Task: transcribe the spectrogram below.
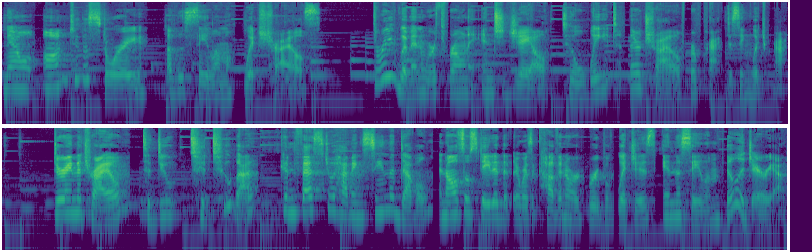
Now, on to the story of the Salem witch trials. Three women were thrown into jail to await their trial for practicing witchcraft. During the trial, Tituba confessed to having seen the devil and also stated that there was a coven or a group of witches in the Salem village area.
